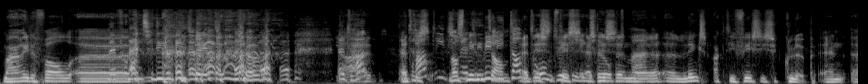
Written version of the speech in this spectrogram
Maar in ieder geval... Uh... Nee, voor mensen die dat niet weten. Zo. Het, had, het, het had iets was met militant. Het is, het is, het is een uh, linksactivistische club. En uh,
